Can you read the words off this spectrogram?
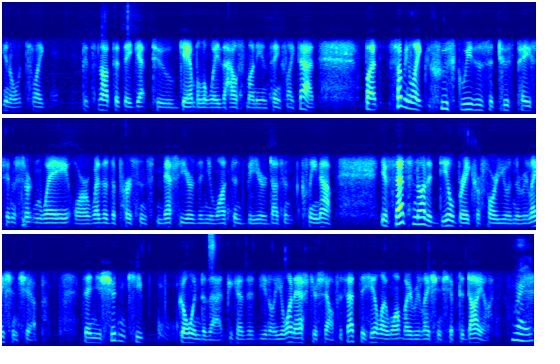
You know, it's like it's not that they get to gamble away the house money and things like that. But something like who squeezes a toothpaste in a certain way or whether the person's messier than you want them to be or doesn't clean up. If that's not a deal breaker for you in the relationship, then you shouldn't keep going to that because it, you know you want to ask yourself is that the hill I want my relationship to die on Right.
